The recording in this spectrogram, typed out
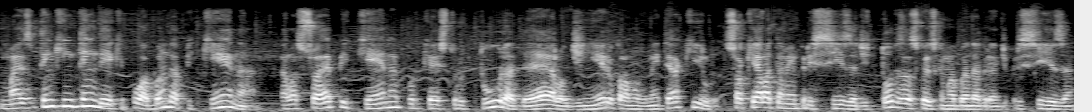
mas mas tem que entender que, pô, a banda pequena, ela só é pequena porque a estrutura dela, o dinheiro que ela movimenta é aquilo. Só que ela também precisa de todas as coisas que uma banda grande precisa.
